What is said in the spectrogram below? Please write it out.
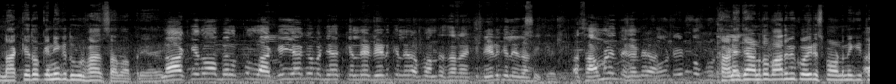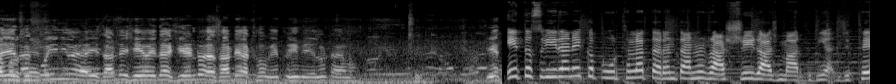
ਨਾਕੇ ਤੋਂ ਕਿੰਨੀ ਕੁ ਦੂਰ ਹਾਦਸਾ ਵਾਪਰਿਆ ਹੈ ਨਾਕੇ ਤੋਂ ਬਿਲਕੁਲ ਲੱਗੇ ਹੀ ਆ ਕਿ ਵੱਡੇ ਕਿੱਲੇ ਡੇਢ ਕਿੱਲੇ ਦਾ ਬੰਦ ਸਾਰਾ ਇੱਕ ਡੇਢ ਕਿੱਲੇ ਦਾ। ਠੀਕ ਹੈ ਜੀ। ਆ ਸਾਹਮਣੇ ਦਿਖਣ ਡਿਆ। ਥਾਣੇ ਜਾਣ ਤੋਂ ਬਾਅਦ ਵੀ ਕੋਈ ਰਿਸਪੌਂਡ ਨਹੀਂ ਕੀਤਾ ਅਜੇ ਪੁਲਿਸ ਤੱਕ ਨੇ? ਕੋਈ ਨਹੀਂ ਹੋਇਆ ਜੀ 6:30 ਵਜੇ ਦਾ ਐਕਸੀਡੈਂਟ ਹੋਇਆ 8:30 ਹੋ ਗਏ ਤੁਸੀਂ ਵੇਖ ਲਓ ਟਾਈਮ ਠੀਕ ਹੈ। ਇਹ ਤਸਵੀਰਾਂ ਨੇ ਕਪੂਰਥਲਾ ਤਰਨਤਾਰਨ ਰਾਸ਼ਟਰੀ ਰਾਜਮਾਰਗ ਦੀਆਂ ਜਿੱਥੇ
